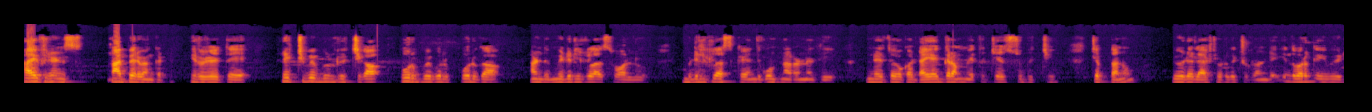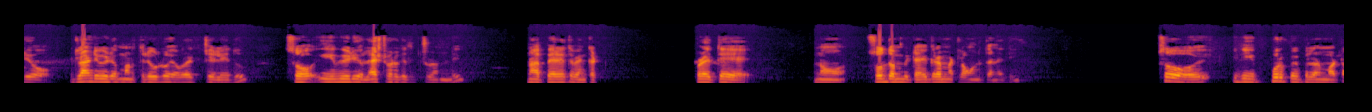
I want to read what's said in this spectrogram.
హాయ్ ఫ్రెండ్స్ నా పేరు వెంకట్. ఈరోజు అయితే రిచ్ పీపుల్ రిచ్గా పూర్ పీపుల్ పూర్గా అండ్ మిడిల్ క్లాస్ వాళ్ళు మిడిల్ క్లాస్గా ఎందుకుంటున్నారు అనేది నేనైతే ఒక డయాగ్రామ్ అయితే చేసి చూపించి చెప్తాను. ఈ వీడియో లాస్ట్ వరకు చూడండి. ఇంతవరకు ఈ వీడియో ఇట్లాంటి వీడియో మన తెలుగులో ఎవరైతే చేయలేదు సో ఈ వీడియో లాస్ట్ వరకు అయితే చూడండి. నా పేరు అయితే వెంకట్. ఇప్పుడైతే నేను చూద్దాం ఈ డయాగ్రామ్ ఎట్లా ఉంటుంది అనేది. సో ఇది పూర్ పీపుల్ అన్నమాట.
